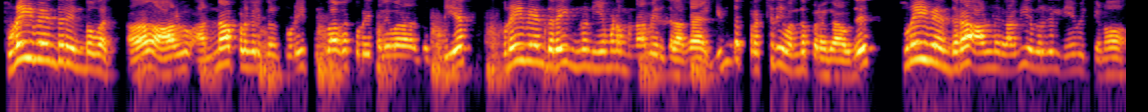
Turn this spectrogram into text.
துணைவேந்தர் என்பவர் அதாவது ஆளு- அண்ணா பல்கலைக்கழகத்துடைய நிர்வாகத்துறை தலைவராக இருக்கக்கூடிய துணைவேந்தரை இன்னும் நியமனம் பண்ணாம இருக்கிறாங்க. இந்த பிரச்சனை வந்த பிறகாவது துணைவேந்தரை ஆளுநர் ரவி அவர்கள் நியமிக்கணும்.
